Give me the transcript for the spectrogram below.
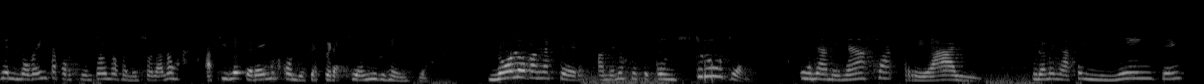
del 90% de los venezolanos así lo queremos con desesperación y urgencia. No lo van a hacer a menos que se construyan una amenaza real, una amenaza inminente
